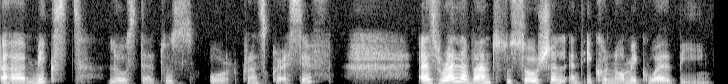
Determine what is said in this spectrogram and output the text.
uh, mixed, low status or transgressive, as relevant to social and economic well-being.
